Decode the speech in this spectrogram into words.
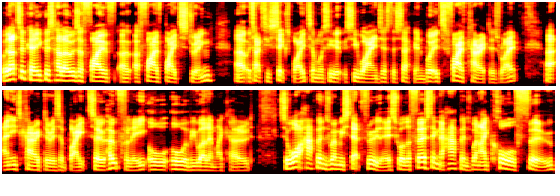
But that's okay, because hello is a 5 a, a 5 byte string, uh, it's actually 6 bytes, and we'll see, see why in just a second, but it's 5 characters, right? uh, and each character is a byte. So hopefully all, all will be well in my code. So what happens when we step through this? Well, the first thing that happens when I call foo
